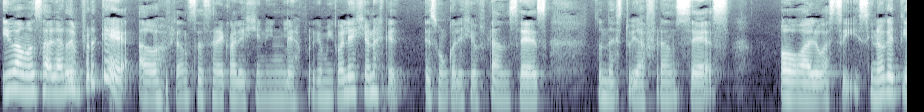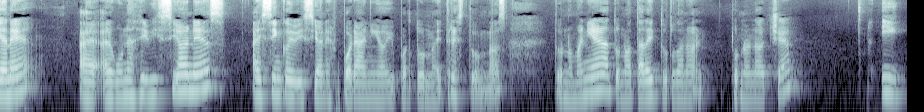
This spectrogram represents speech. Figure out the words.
y vamos a hablar de por qué hago francés en el colegio en inglés, porque mi colegio no es que es un colegio francés donde estudia francés o algo así, sino que tiene eh, algunas divisiones, hay cinco divisiones por año y por turno, hay tres turnos, turno mañana, turno tarde y turno, turno noche, y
